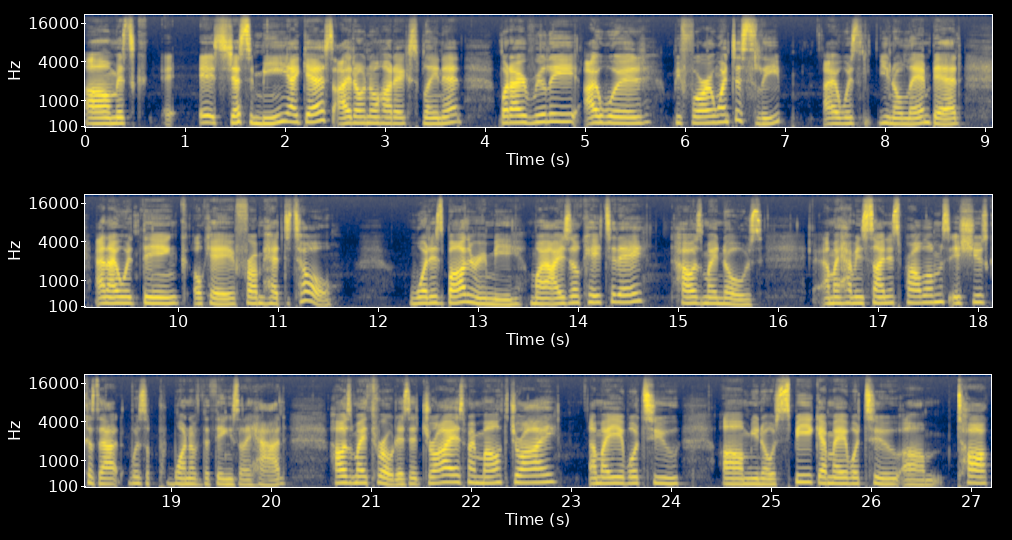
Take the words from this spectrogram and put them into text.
Um, it's it's just me, I guess. I don't know how to explain it, but I really I would before I went to sleep, I was, you know, lay in bed and I would think, okay, from head to toe, what is bothering me? My eyes okay today? How is my nose? Am I having sinus problems, issues? Because that was one of the things that I had. How's my throat? Is it dry? Is my mouth dry? Am I able to, um, you know, speak? Am I able to um, talk,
